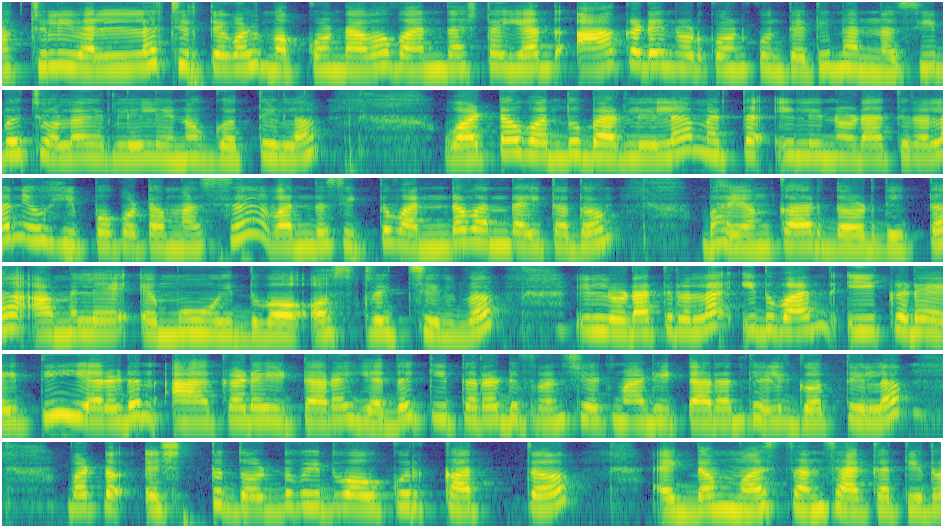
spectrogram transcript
ಆ್ಯಕ್ಚುಲಿ ಇವೆಲ್ಲ ಚಿರತೆಗಳು ಮಕ್ಕೊಂಡಾವ. ಒಂದಷ್ಟ ಎದ್ದು ಆ ಕಡೆ ನೋಡ್ಕೊಂಡು ಕುಂತೈತಿ. ನನ್ನ ನಸೀಬ ಚಲೋ ಇರಲಿಲ್ಲ ಏನೋ ಗೊತ್ತಿಲ್ಲ. ಒಟ್ಟ ಒಂದು ಬರಲಿಲ್ಲ. ಮತ್ತು ಇಲ್ಲಿ ನೋಡಾತಿರಲ್ಲ, ನೀವು ಹಿಪ್ಪೊಪೊಟಮಸ್ ಒಂದು ಸಿಕ್ತು. ಒಂದ ಒಂದು ಐತದು. ಭಯಂಕರ ದೊಡ್ಡದಿತ್ತು ಆಮೇಲೆ ಎಮು ಇದ್ವ, ಆಸ್ಟ್ರಿಚ್ ಇಲ್ವ. ಇಲ್ಲಿ ನೋಡಾತಿರಲ್ಲ, ಇದು ಒಂದು ಈ ಕಡೆ ಐತಿ. ಎರಡನ್ನ ಆ ಕಡೆ ಇಟ್ಟಾರ. ಎದಕ್ಕೆ ಈ ಥರ ಡಿಫ್ರೆನ್ಷಿಯೇಟ್ ಮಾಡಿ ಇಟ್ಟಾರ ಅಂತ ಹೇಳಿ ಗೊತ್ತಿಲ್ಲ. ಬಟ್ ಎಷ್ಟು ದೊಡ್ಡವಿದ್ವು ಅವಕುರ್ ಕತ್ ಎಕ್ದಮ್ ಮಸ್ತ್ ಅನ್ಸಾಕತ್ತಿದ್ವ.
